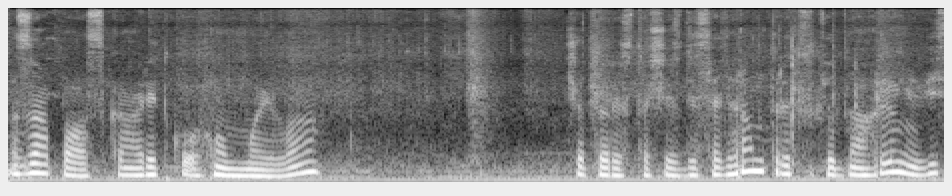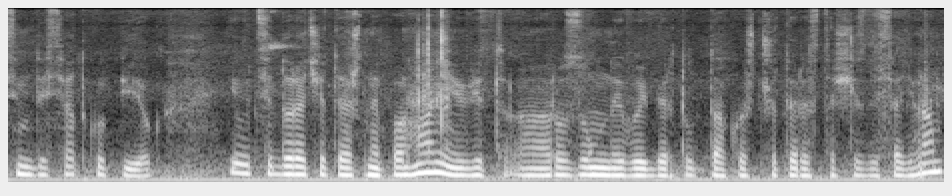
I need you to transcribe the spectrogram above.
Запаска рідкого мила 460 грам, 31 гривня, 80 копійок. І оці, до речі, теж непогані. Від розумний вибір тут також 460 грам,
